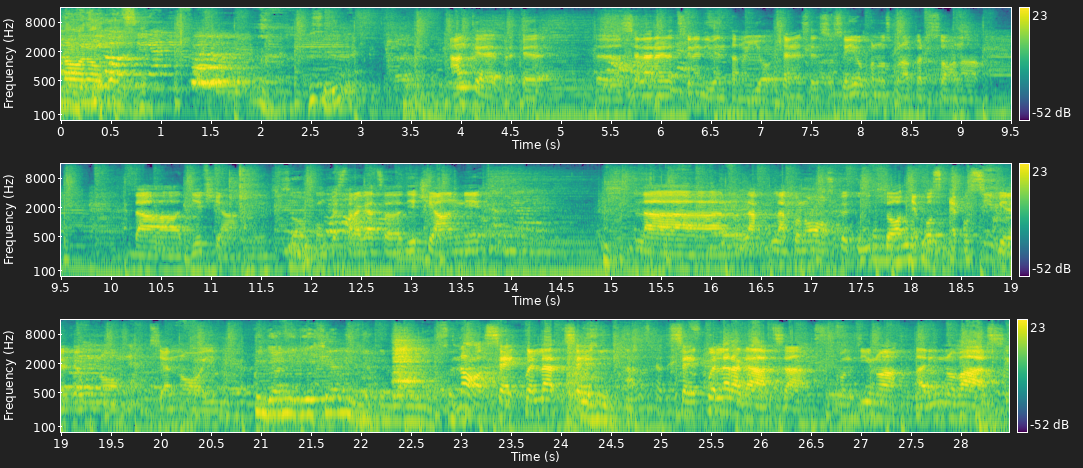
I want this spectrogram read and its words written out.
No, no. Anni fa. Anche perché eh, se la relazione diventa noiosa, cioè nel senso se io conosco una persona da 10 anni, sto con questa ragazza da 10 anni, la, la- la conosco e tutto, è, pos- è possibile che uno si annoi. Quindi ogni dieci anni bisogna prendere la mossa. No, se quella, se, se quella ragazza continua a rinnovarsi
